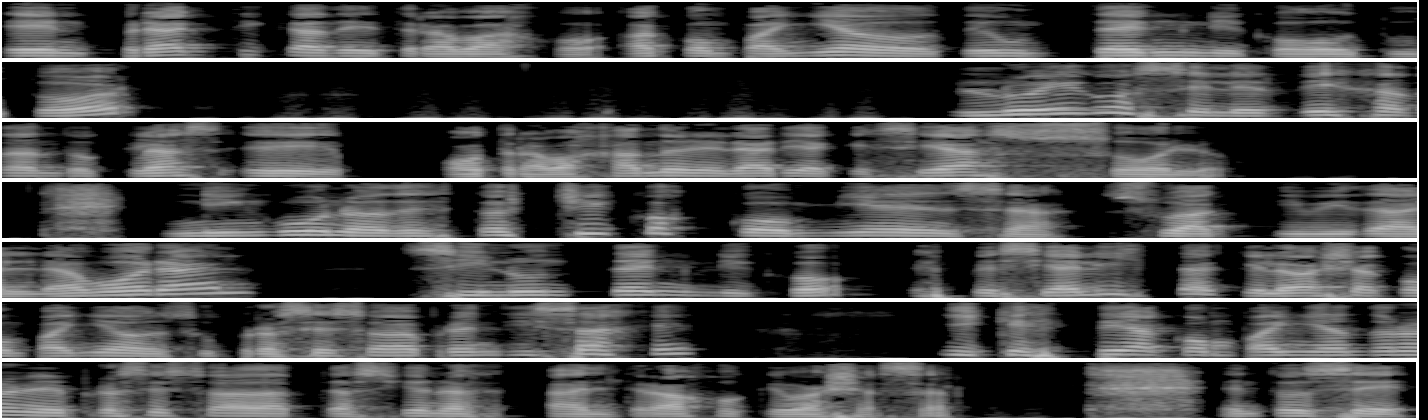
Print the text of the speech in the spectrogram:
en práctica de trabajo acompañado de un técnico o tutor, luego se les deja dando clase eh, o trabajando en el área que sea solo. Ninguno de estos chicos comienza su actividad laboral sin un técnico especialista que lo haya acompañado en su proceso de aprendizaje y que esté acompañándolo en el proceso de adaptación al trabajo que vaya a hacer. Entonces,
